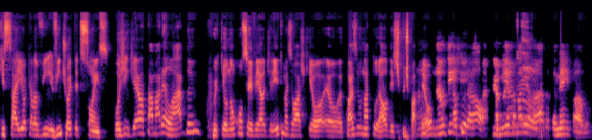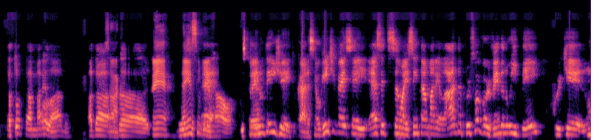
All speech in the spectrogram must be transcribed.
que saiu aquela 28 edições. Hoje em dia ela tá amarelada, porque eu não conservei ela direito, mas eu acho que é, é, é quase o natural desse tipo de papel. Não, não tem natural. Jeito, a minha tá amarelada também, Pablo. Tá, to, tá amarelada. A da, a da. É, bem assim mesmo. Isso aí não tem jeito, cara. Se alguém tivesse aí essa edição aí sem estar amarelada, por favor, venda no eBay, porque não,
